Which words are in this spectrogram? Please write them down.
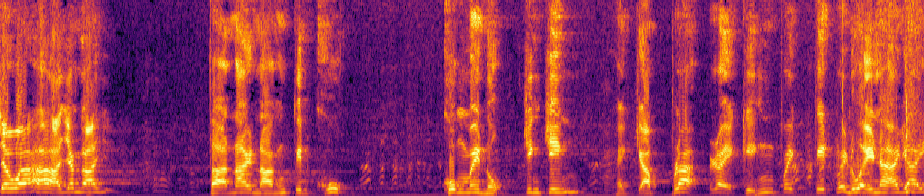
จะว่ายังไง ถ้านายหนังติดคุก คงไม่หนุกจริง ๆ ให้จับพระไร่กิ่งไปติดไว้ด้วยนะยาย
